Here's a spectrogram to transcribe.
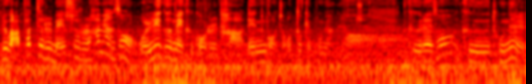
그리고 아파트를 매수를 하면서 원리금에 그거를 다 낸 거죠. 어떻게 보면은. 아, 그래서 그 돈을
